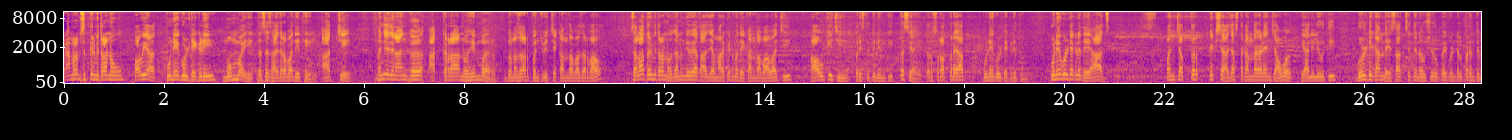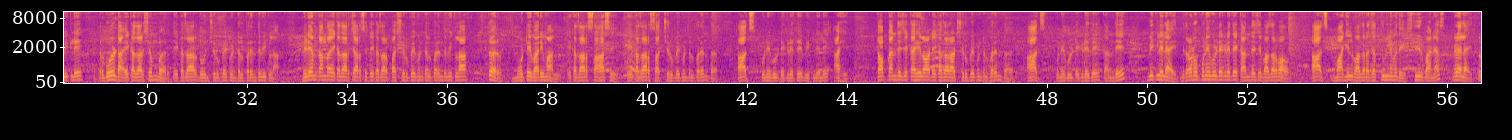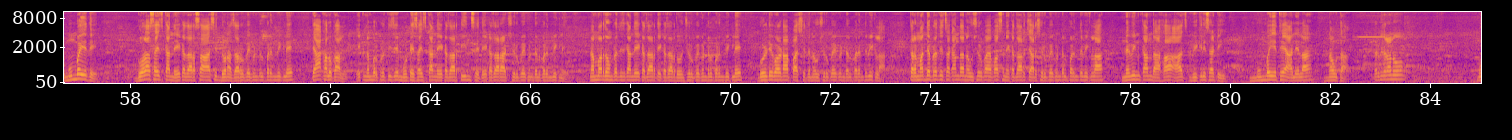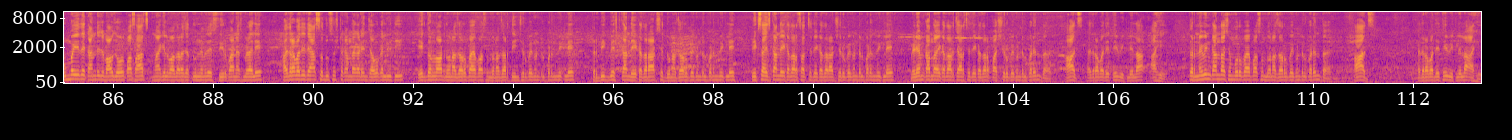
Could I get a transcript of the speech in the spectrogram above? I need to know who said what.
Speaker 1: रामराम शेतकरी मित्रांनो पाहूयात पुणे गुलटेकडी मुंबई तसेच हैदराबाद येथील आजचे म्हणजे दिनांक अकरा नोव्हेंबर दोन हजार पंचवीसचे कांदा बाजार भाव. चला तर मित्रांनो जाणून घेऊयात आज या मार्केटमध्ये कांदा भावाची आवकेची परिस्थिती नेमकी कशी आहे. तर सुरुवात करूयात पुणे गुलटेकडीतून. पुणे गुलटेकडीत आज पंच्याहत्तरपेक्षा जास्त कांदा गाड्यांची आवक ही आलेली होती. गोल्टी कांदे सातशे ते नऊशे रुपये क्विंटलपर्यंत विकले. तर गोल्टा एक हजार शंभर ते एक हजार दोनशे रुपये क्विंटलपर्यंत विकला. मिडियम कांदा एक हजार चारशे ते एक हजार पाचशे रुपये क्विंटलपर्यंत विकला. तर मोठे भारी माल एक हजार सहाशे ते एक हजार सातशे रुपये क्विंटलपर्यंत आज पुणे गुलटेकडे ते विकलेले आहेत टॉप कांद्याचे काही लॉट एक हजार आठशे रुपये क्विंटलपर्यंत आज पुणे गुलटेकडे ते कांदे विकलेले आहेत. मित्रांनो पुणे गुलटेकडे ते कांद्याचे बाजारभाव आज मागील बाजाराच्या तुलनेमध्ये स्थिर पाहण्यास मिळाले आहेत. तर मुंबई येथे गोळा साईज कांदे एक हजार सहाशे दोन हजार रुपये क्विंटलपर्यंत विकले. त्या खालोखाल एक नंबर प्रतीचे मोठे साईज कांदे एक हजार तीनशे ते एक हजार आठशे रुपये क्विंटलपर्यंत विकले. नंबर दोन प्रतीचे कांदे एक हजार ते एक हजार दोनशे रुपये क्विंटलपर्यंत विकले. गोल्टी पाचशे ते नऊशे रुपये क्विंटलपर्यंत विकला. तर मध्य प्रदेशचा कांदा नऊशे रुपयापासून एक हजार चारशे रुपये क्विंटलपर्यंत विकला. नवीन कांदा हा आज विक्रीसाठी मुंबई येथे आलेला नव्हता. तर मित्रांनो मुंबई येथे कांद्याचे भाव जवळपास आज मागील बाजाराच्या तुलनेमध्ये स्थिर पाहण्यास मिळाले. हैदराबाद येथे आज सदुसष्ट कांदा गाड्यांची आवक आली होती. एक दोन लॉट दोन हजार रुपयापासून दोन हजार तीनशे रुपये क्विंटलपर्यंत विकले. तर बिग बेस्ट कांदे एक हजार आठशे दोन हजार रुपये क्विंटलपर्यंत विकले. बिग साईज कांदे एक हजार सातशे ते एक हजार आठशे रुपये क्विंटलपर्यंत विकले. मिडियम कांदा एक हजार चारशे ते एक हजार पाचशे रुपये क्विंटलपर्यंत आज हैदराबाद येथे विकलेला आहे. तर नवीन कांदा शंभर रुपयापासून दोन हजार रुपये क्विंटलपर्यंत आज हैदराबाद येथे विकलेला आहे.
